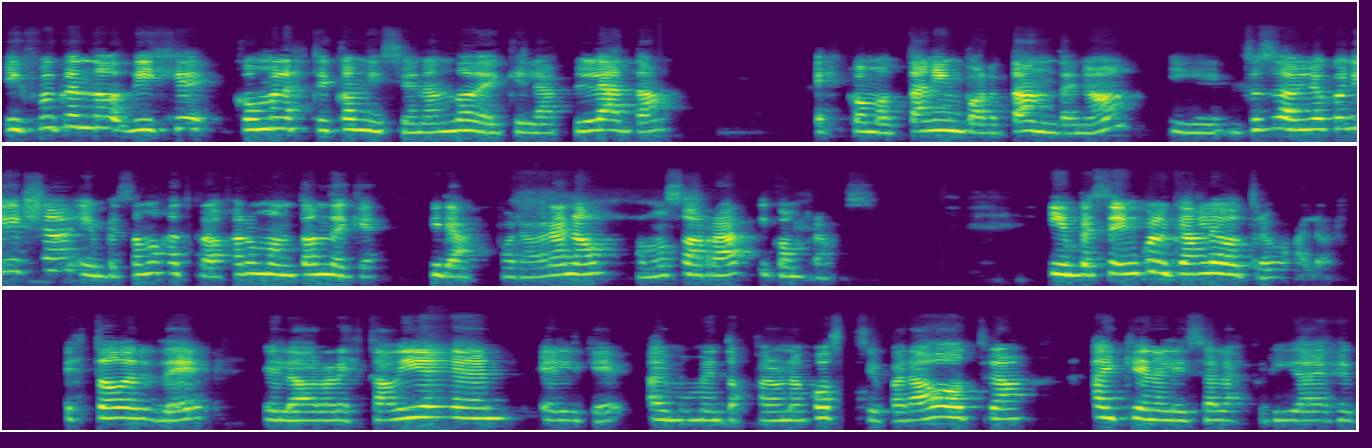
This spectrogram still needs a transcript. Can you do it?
Y fue cuando dije, ¿cómo la estoy condicionando de que la plata es como tan importante, ¿no? Y entonces hablé con ella y empezamos a trabajar un montón de que, mira, por ahora no, vamos a ahorrar y compramos. Y empecé a inculcarle otro valor. Esto de el ahorrar está bien, el que hay momentos para una cosa y para otra, hay que analizar las prioridades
